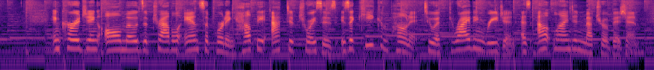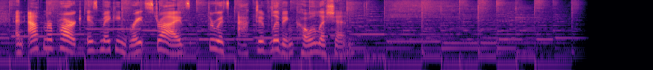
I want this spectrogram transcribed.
Encouraging all modes of travel and supporting healthy, active choices is a key component to a thriving region as outlined in MetroVision, and Athmar Park is making great strides through its Active Living Coalition.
